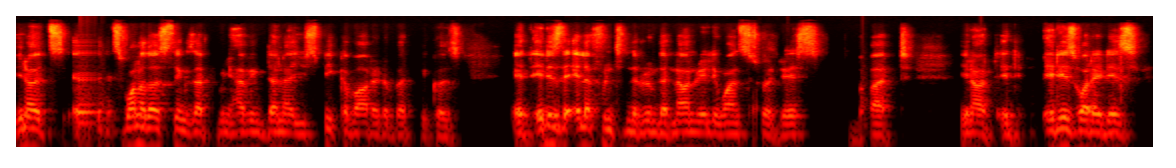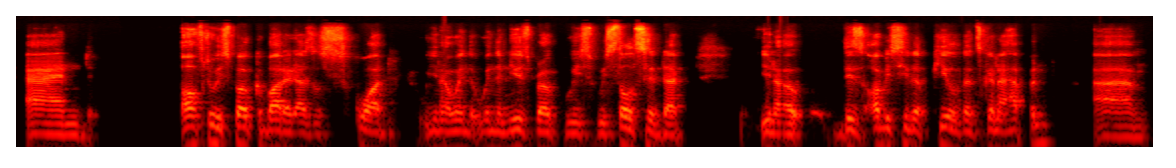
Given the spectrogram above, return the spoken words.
you know, it's it's one of those things that when you're having dinner, you speak about it a bit because it, it is the elephant in the room that no one really wants to address. But, you know, it, it is what it is. And after we spoke about it as a squad, you know, when the, when the news broke, we, we still said that, you know, there's obviously the appeal that's going to happen. Um,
